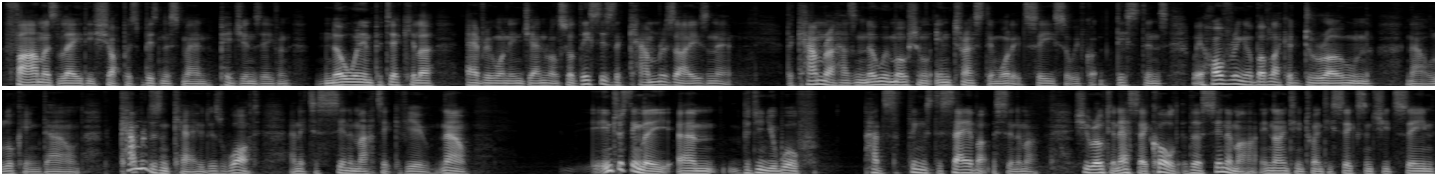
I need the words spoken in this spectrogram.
farmers, ladies, shoppers, businessmen, pigeons, even no one in particular, everyone in general. So this is the camera's eye, isn't it? The camera has no emotional interest in what it sees, so we've got distance. We're hovering above like a drone now, looking down. The camera doesn't care who does what, and it's a cinematic view. Now, interestingly, um, Virginia Woolf had things to say about the cinema. She wrote an essay called The Cinema in 1926, and she'd seen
